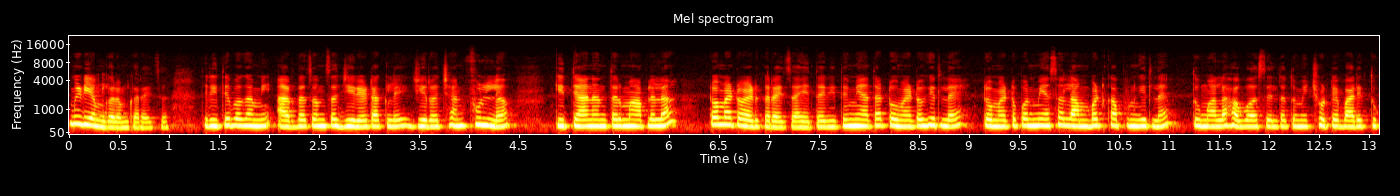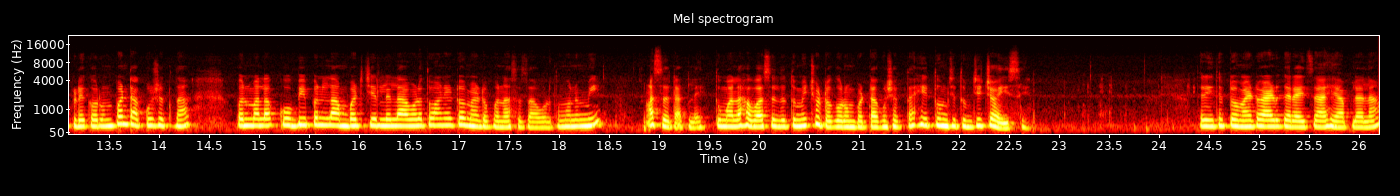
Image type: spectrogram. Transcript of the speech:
मीडियम गरम करायचं. तर इथे बघा मी अर्धा चमचा जिरे टाकले. जिरं छान फुललं की त्यानंतर मग आपल्याला टोमॅटो ॲड करायचा आहे. तर इथे मी आता टोमॅटो घेतला आहे टोमॅटो पण मी असं लांबट कापून घेतला आहे तुम्हाला हवं असेल तर तुम्ही छोटे बारीक तुकडे करून पण टाकू शकता. पण मला कोबी पण लांबट चिरलेला आवडतो आणि टोमॅटो पण असंच आवडतो. म्हणून मी असं टाकलं आहे तुम्हाला हवं असेल तर तुम्ही छोटं करून पण टाकू शकता. ही तुमची तुमची चॉईस आहे. तर इथे टोमॅटो ॲड करायचा आहे आपल्याला.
